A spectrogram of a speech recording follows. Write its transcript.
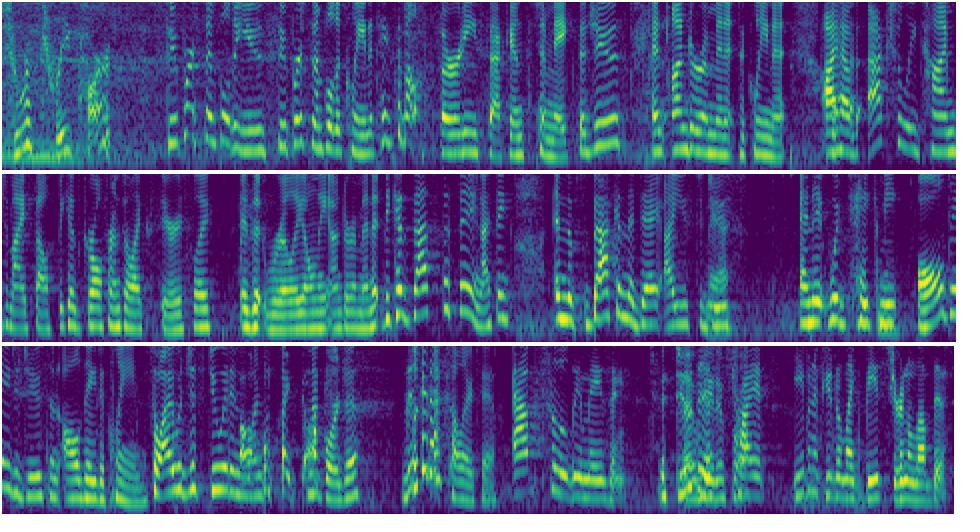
two or three parts. Super simple to use, super simple to clean. It takes about 30 seconds to make the juice and under a minute to clean it. I have actually timed myself because girlfriends are like, seriously? Is it really only under a minute? Because that's the thing. I think in the back in the day, I used to Yeah. juice and it would take me mm. all day to juice and all day to clean. So I would just do it in Oh one. my Isn't that gorgeous? This Look at that color too. Absolutely amazing. It's Do so this, beautiful. try it. Even if you don't like beets, you're gonna love this.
